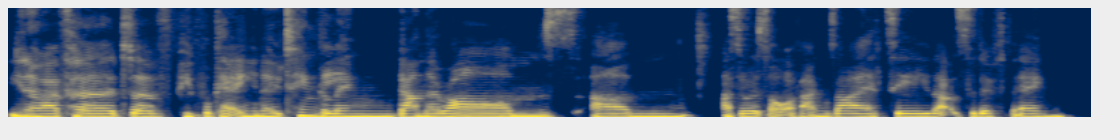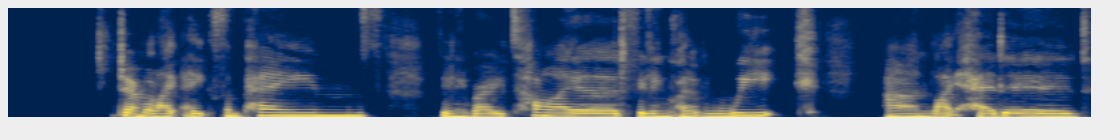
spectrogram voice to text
You know, I've heard of people getting, you know, tingling down their arms um, as a result of anxiety, that sort of thing general like aches and pains, feeling very tired, feeling kind of weak and lightheaded,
